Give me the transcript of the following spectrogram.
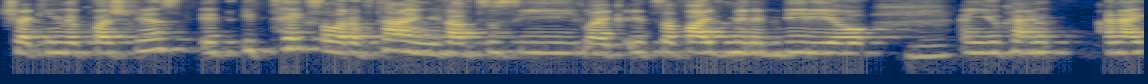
checking the questions, it, it takes a lot of time. You have to see like it's a five minute video, mm-hmm. and you can and I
